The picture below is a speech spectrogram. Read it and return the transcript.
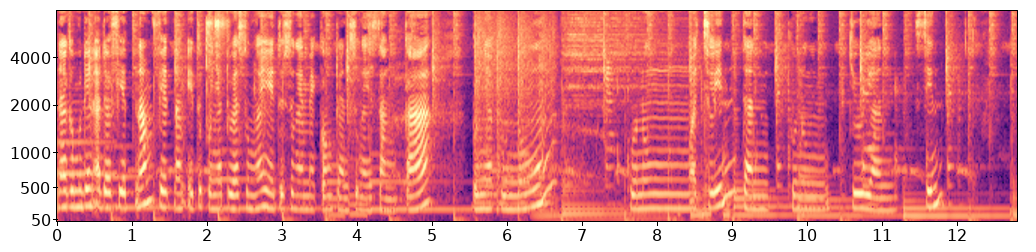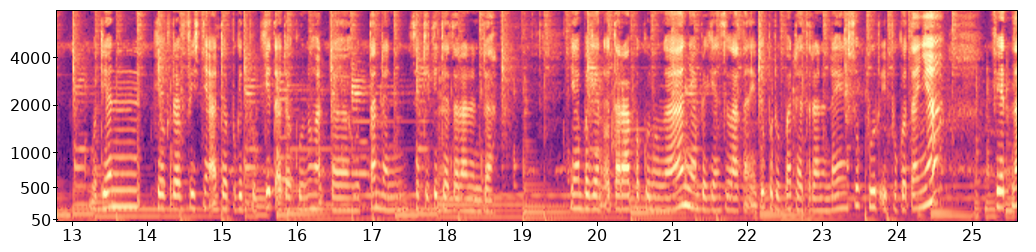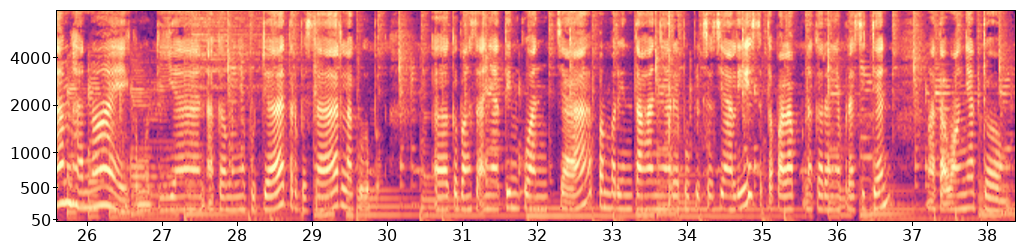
Nah, kemudian ada Vietnam. Vietnam itu punya dua sungai yaitu Sungai Mekong dan Sungai Sangka punya gunung Gunung Maclin dan Gunung Chuyan Sin. Kemudian geografisnya ada bukit-bukit, ada gunung, ada hutan dan sedikit dataran rendah. Yang bagian utara pegunungan, yang bagian selatan itu berupa dataran rendah yang subur. Ibu kotanya Vietnam Hanoi. Kemudian agamanya Buddha terbesar, laku uh, kebangsaannya Tin Kuan Cha, pemerintahannya Republik Sosialis, kepala negaranya presiden, mata uangnya dong.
